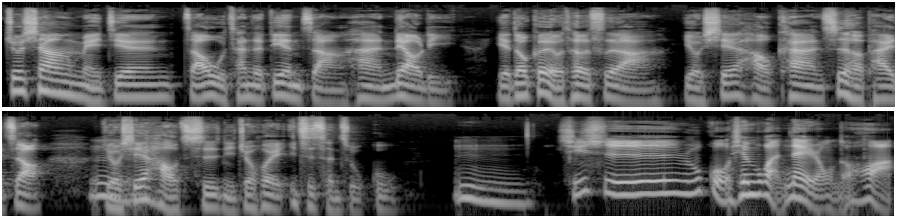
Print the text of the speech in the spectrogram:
就像每间早午餐的店长和料理也都各有特色啊，有些好看适合拍照，有些好吃你就会一直成主顾。嗯，其实如果先不管内容的话，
